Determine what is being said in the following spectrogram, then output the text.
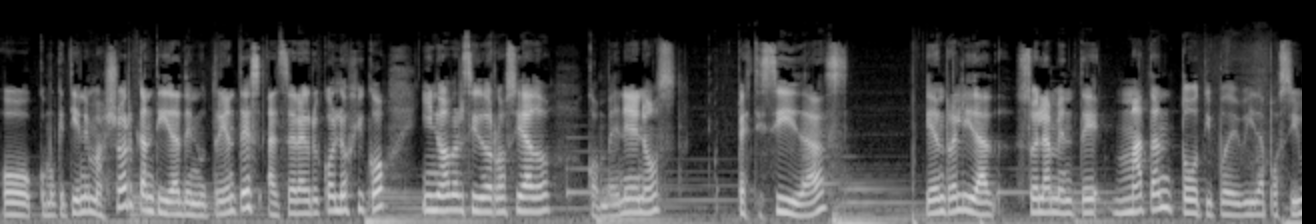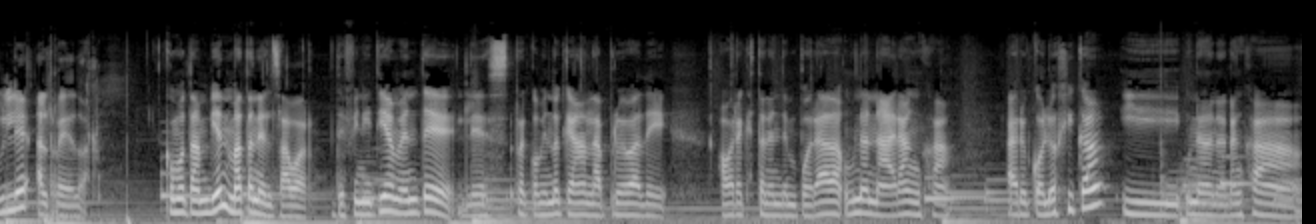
o como que tiene mayor cantidad de nutrientes al ser agroecológico y no haber sido rociado con venenos, pesticidas, que en realidad solamente matan todo tipo de vida posible alrededor. Como también matan el sabor. Definitivamente les recomiendo que hagan la prueba de ahora que están en temporada, una naranja agroecológica y una naranja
